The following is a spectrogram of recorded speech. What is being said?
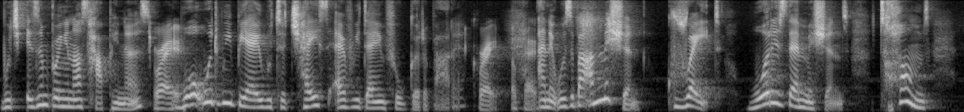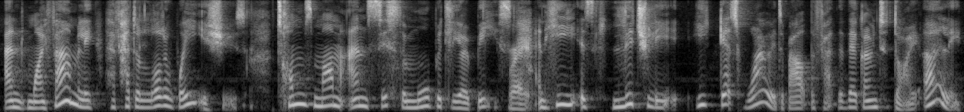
which isn't bringing us happiness Right. what would we be able to chase every day and feel good about it Great. Okay. and it was about a mission great what is their missions tom's and my family have had a lot of weight issues tom's mum and sister morbidly obese Right. and he is literally he gets worried about the fact that they're going to die early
